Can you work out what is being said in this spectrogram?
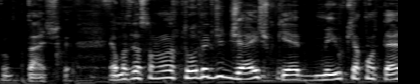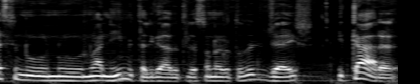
Fantástica. É uma trilha sonora toda de jazz, porque é meio que acontece no, no, no anime, tá ligado? A trilha sonora toda de jazz. E, cara,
